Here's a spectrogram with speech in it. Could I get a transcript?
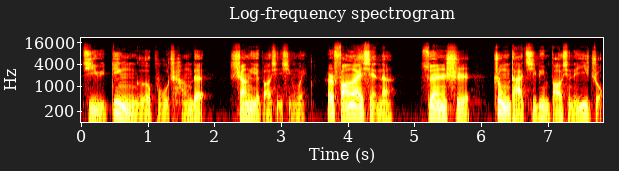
给予定额补偿的商业保险行为。而防癌险呢，虽然是重大疾病保险的一种，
